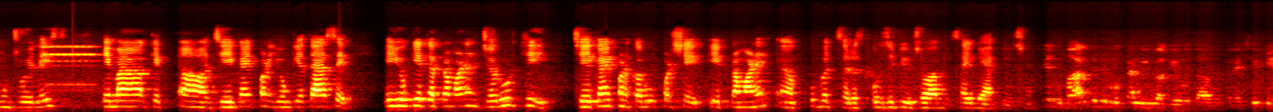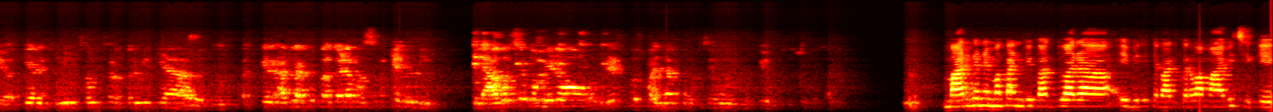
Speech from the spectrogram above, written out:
હું જોઈ લઈશ. એમાં કે જે કાંઈ પણ યોગ્યતા હશે એ યોગ્યતા પ્રમાણે જરૂરથી જે કાંઈ પણ કરવું પડશે એ પ્રમાણે ખૂબ જ સરસ પોઝિટિવ જવાબ સાહેબે આપ્યો છે. માર્ગ અને મકાન વિભાગ એવો દાવો કરે છે કે અત્યારે જમીન સમથળ કરવી ત્યાં અત્યારે આટલા ટૂંકા ગાળામાં શક્ય નથી. માર્ગ અને મકાન વિભાગ દ્વારા એવી રીતે વાત કરવામાં આવી છે કે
